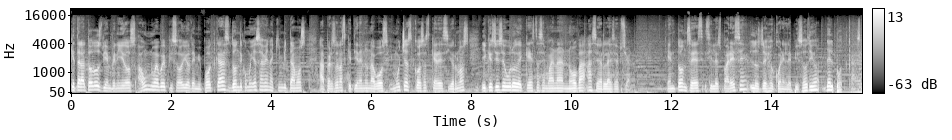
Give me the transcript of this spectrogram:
¿Qué tal a todos? Bienvenidos a un nuevo episodio de mi podcast donde como ya saben aquí invitamos a personas que tienen una voz y muchas cosas que decirnos y que estoy seguro de que esta semana no va a ser la excepción. Entonces, si les parece, los dejo con el episodio del podcast.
